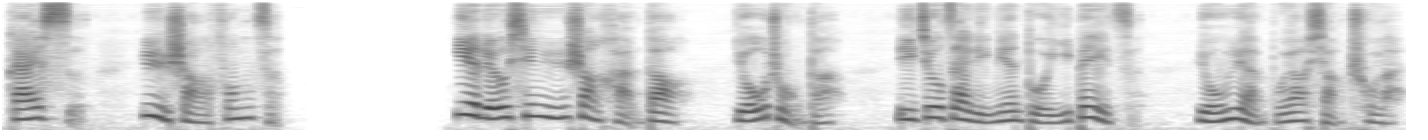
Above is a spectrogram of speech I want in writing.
该死，遇上了疯子！”叶流星于上喊道：“有种的，你就在里面躲一辈子，永远不要想出来。”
